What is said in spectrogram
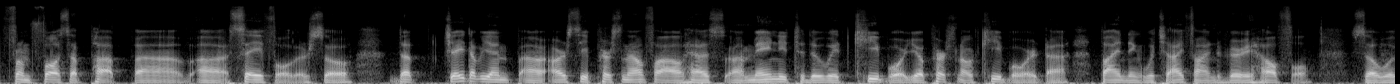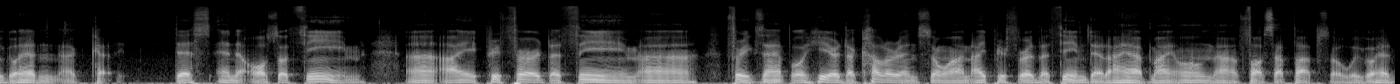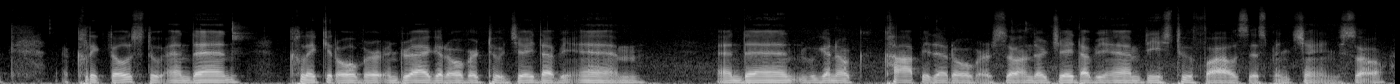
from FOSSA pup uh, uh, save folder so the JWM uh, RC personnel file has uh, mainly to do with keyboard, your personal keyboard uh, binding, which I find very helpful. So we'll go ahead and uh, this and also theme uh, I prefer the theme uh, for example here the color and so on I prefer the theme that I have my own uh, FOSSA pup. So we'll go ahead click those two and then click it over and drag it over to JWM and then we're gonna copy that over. So under JWM these two files has been changed. So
